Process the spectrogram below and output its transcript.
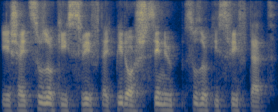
és egy Suzuki Swift, egy piros színű Suzuki Swiftet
